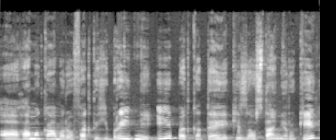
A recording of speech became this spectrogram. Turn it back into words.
гамма-камери, ефекти гібридні і ПЕТ-КТ, які за останні роки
